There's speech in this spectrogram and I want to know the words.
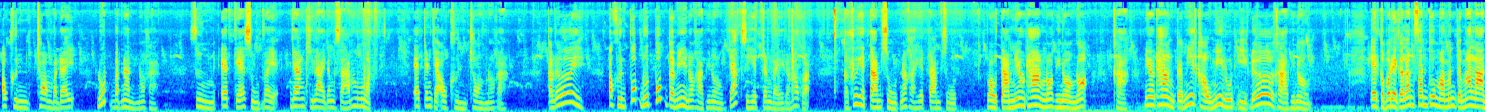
เอาขึ้นช่องบันได้รถบัดนั่นเนาะค่ะ ซึ่งแอดแก้สูตรไว้ย่างขี้ลายตั้งสามงวด แอดจังจะเอาขึ้นช่องเนาะค่ะก็เลย เอาขึ้นปุ๊บรุดปุ๊บก็มีเนาะค่ะ พี่น้องจักสิเฮ็ดจังใดก็เฮาก็ก็คือเฮ็ดตามสูตรเนาะค่ะเฮ็ดตามสูตรเว้าตามแนวทางเนาะพี่น้องเนาะค่ะ แนวทางก็มีเข่ามีรุดอีกเด้อค่ะพี่น้อง แอดกับบ่ได้กะลั่นฟันท่งว่ามันจะมาล้าน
